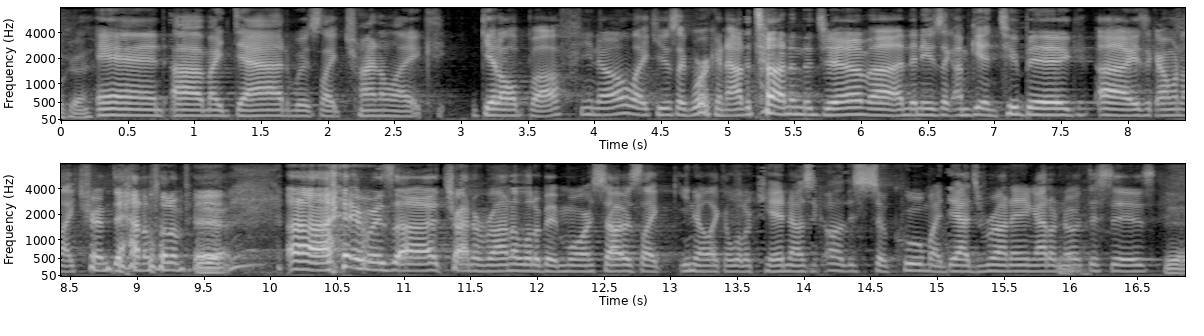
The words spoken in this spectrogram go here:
Okay. And uh, my dad was like trying to like get all buff, you know, like he was like working out a ton in the gym, uh, and then he was like, "I'm getting too big." Uh, he's like, "I want to like trim down a little bit." Uh, it was uh, trying to run a little bit more, so I was like, you know, like a little kid, and I was like, "Oh, this is so cool! My dad's running. I don't know what this is." Yeah.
